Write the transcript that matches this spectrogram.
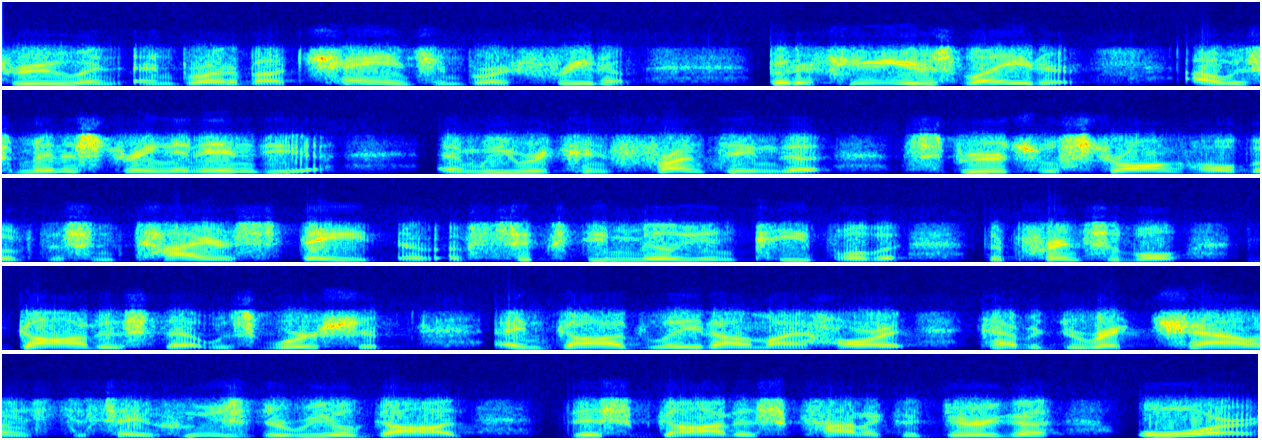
through and, and brought about change and brought freedom. But a few years later, I was ministering in India, and we were confronting the spiritual stronghold of this entire state of, of 60 million people, the, the principal goddess that was worshipped. And God laid on my heart to have a direct challenge to say, who's the real God? This goddess, Kanaka Durga, or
